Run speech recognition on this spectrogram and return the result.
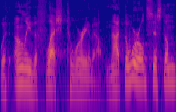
with only the flesh to worry about, not the world system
